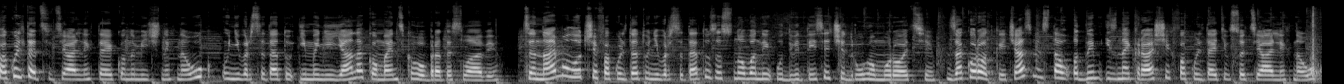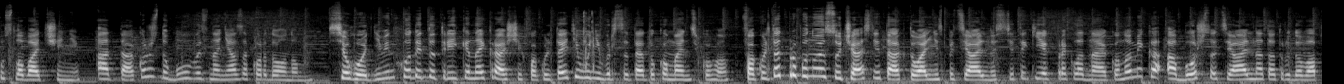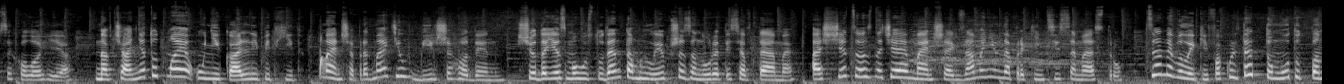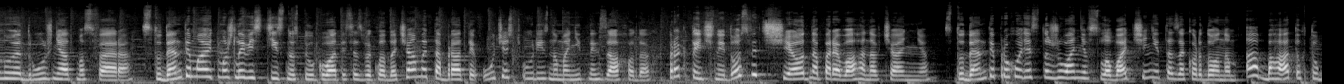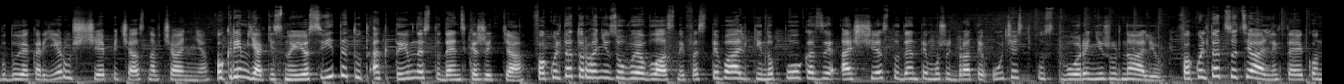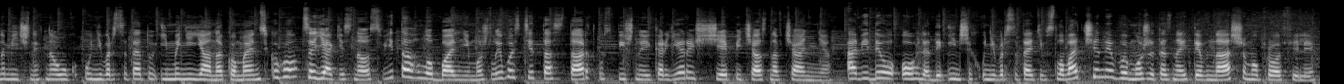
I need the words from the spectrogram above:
Факультет соціальних та економічних наук університету імені Яна Коменського в Братиславі. Це наймолодший факультет університету, заснований у 2002 році. За короткий час він став одним із найкращих факультетів соціальних наук у Словаччині, а також здобув визнання за кордоном. Сьогодні він входить до трійки найкращих факультетів університету Коменського. Факультет пропонує сучасні та актуальні спеціальності, такі як прикладна економіка або ж соціальна та трудова психологія. Навчання тут має унікальний підхід: менше предметів, більше годин, що дає змогу студентам глибше зануритися в теми. А ще це означає менше екзаменів наприкінці семестру. Це невеликий факультет, тому тут панує дружня атмосфера. Студенти мають можливість тісно спілкуватися з викладачами та брати участь у різноманітних заходах. Практичний досвід ще одна перевага навчання. Студенти проходять стажування в Словаччині та за кордоном, а багато хто будує кар'єру ще під час навчання. Окрім якісної освіти, тут активне студентське життя. Факультет організовує власний фестиваль, кінопокази, а ще студенти можуть брати участь у створенні журналів. Факультет соціальних та економічних наук університету імені Яна Коменського це якісна освіта, глобальні можливості та старт успішної кар'єри ще під час навчання. А відеоогляди інших університетів Словаччини ви можете знайти в нашому профілі.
